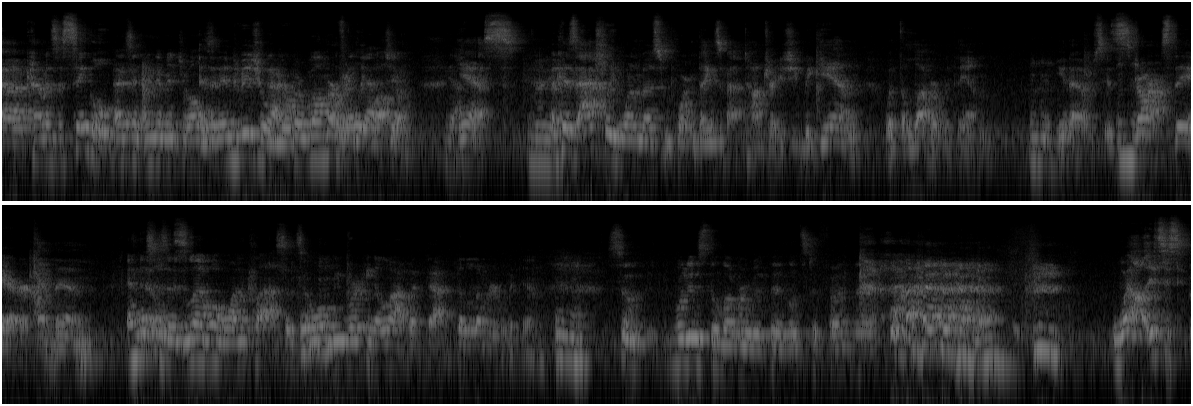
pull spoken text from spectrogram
uh, come as a single, As an individual. as an individual, that you're we're welcome perfectly that too. welcome. Yeah. Yes, Nice. because actually, one of the most important things about Tantra is you begin with the lover within. Mhm. You know, it starts there and then. And this is a level one class, and so we'll be working a lot with that, the lover within. So what is the lover within? Let's define that. Well, it's just,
